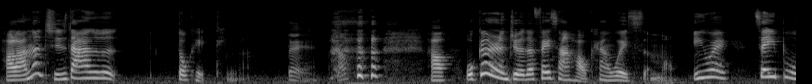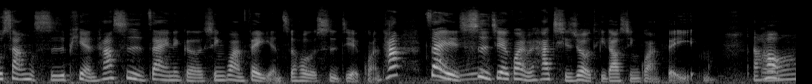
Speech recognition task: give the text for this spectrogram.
好啦，那其实大家就是都可以听了。对，好，好，我个人觉得非常好看。为什么？因为。这一部丧尸片，它是在那个新冠肺炎之后的世界观。它在世界观里面，它其实就有提到新冠肺炎嘛。然后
